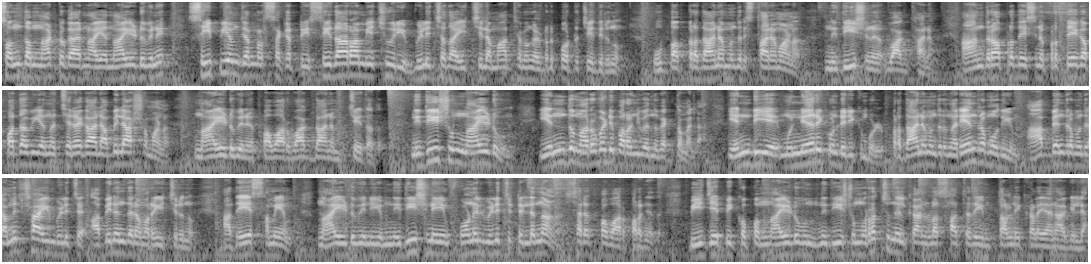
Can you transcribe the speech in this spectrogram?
സ്വന്തം നാട്ടുകാരനായ നായിഡുവിനെ C P M general secretary Sitaram യെച്ചൂരിയും വിളിച്ചതായി ചില മാധ്യമങ്ങൾ റിപ്പോർട്ട് ചെയ്തിരുന്നു. ഉപപ്രധാനമന്ത്രി സ്ഥാനമാണ് നിതീഷിന് വാഗ്ദാനം. ആന്ധ്രാപ്രദേശിന് പ്രത്യേക പദവി എന്ന ചിരകാല അഭിലാഷമാണ് നായിഡുവിന് പവാർ വാഗ്ദാനം ചെയ്തത്. നിതീഷും നായിഡുവും എന്ത് മറുപടി പറഞ്ഞുവെന്ന് വ്യക്തമല്ല. എൻ ഡി എ മുന്നേറിക്കൊണ്ടിരിക്കുമ്പോൾ പ്രധാനമന്ത്രി നരേന്ദ്രമോദിയും ആഭ്യന്തരമന്ത്രി അമിത്ഷായും വിളിച്ച് അഭിനന്ദനം അറിയിച്ചിരുന്നു. അതേസമയം നായിഡുവിനെയും നിതീഷിനെയും ഫോണിൽ വിളിച്ചിട്ടില്ലെന്നാണ് ശരത് പവാർ പറഞ്ഞത്. ബി ജെ പിക്കൊപ്പം നായിഡുവും നിതീഷും ഉറച്ചു നിൽക്കാനുള്ള സാധ്യതയും തള്ളിക്കളയാനാകില്ല.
